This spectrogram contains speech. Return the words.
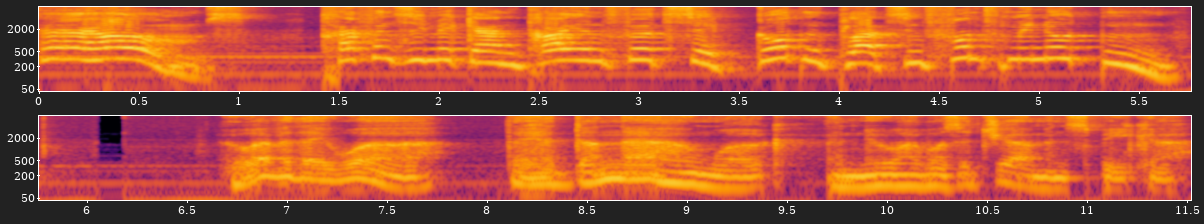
Herr Holmes, treffen Sie mich an 43 Gurtenplatz in fünf Minuten. Whoever they were, they had done their homework and knew I was a German speaker.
